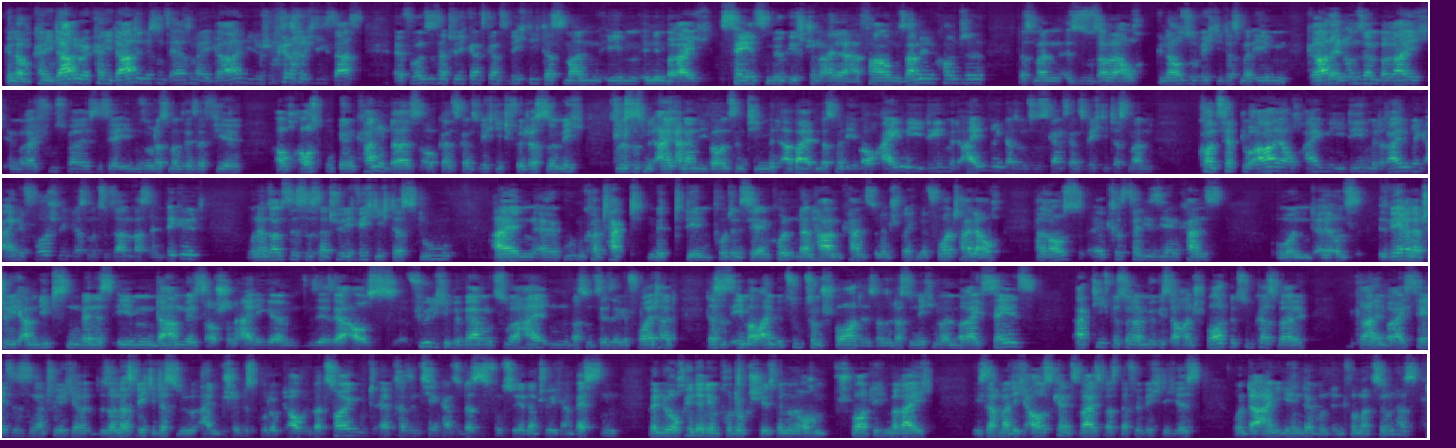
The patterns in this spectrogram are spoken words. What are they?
Genau, Kandidat oder Kandidatin ist uns erstmal egal, wie du schon gerade richtig sagst. Äh, für uns ist natürlich ganz, ganz wichtig, dass man eben in dem Bereich Sales möglichst schon eine Erfahrung sammeln konnte. Dass man, es ist uns aber auch genauso wichtig, dass man eben gerade in unserem Bereich, im Bereich Fußball, ist es ja eben so, dass man sehr, sehr viel auch ausprobieren kann. Und da ist auch ganz, ganz wichtig für Justin und mich, so ist es mit allen anderen, die bei uns im Team mitarbeiten, dass man eben auch eigene Ideen mit einbringt. Also uns ist ganz, ganz wichtig, dass man konzeptual auch eigene Ideen mit reinbringt, eigene Vorschläge, dass man zusammen was entwickelt. Und ansonsten ist es natürlich wichtig, dass du einen äh, guten Kontakt mit dem potenziellen Kunden dann haben kannst und entsprechende Vorteile auch herauskristallisieren kannst. Und äh, uns wäre natürlich am liebsten, wenn es eben, da haben wir jetzt auch schon einige sehr, sehr ausführliche Bewerbungen zu erhalten, was uns sehr, sehr gefreut hat, dass es eben auch ein Bezug zum Sport ist. Also dass du nicht nur im Bereich Sales aktiv bist, sondern möglichst auch einen Sportbezug hast, weil gerade im Bereich Sales ist es natürlich ja besonders wichtig, dass du ein bestimmtes Produkt auch überzeugend äh, präsentieren kannst. Und das funktioniert natürlich am besten, wenn du auch hinter dem Produkt stehst, wenn du auch im sportlichen Bereich, ich sag mal, dich auskennst, weißt, was dafür wichtig ist und da einige Hintergrundinformationen hast.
